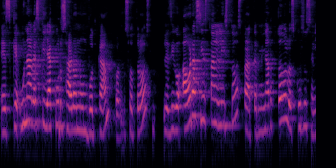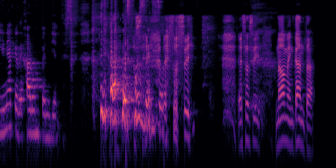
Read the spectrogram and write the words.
es que una vez que ya cursaron un bootcamp con nosotros, les digo, ahora sí están listos para terminar todos los cursos en línea que dejaron pendientes. ya después de eso. Eso sí, eso sí. No, me encanta.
